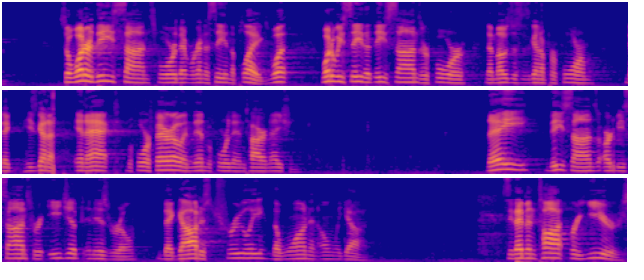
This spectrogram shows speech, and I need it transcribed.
So, what are these signs for that we're going to see in the plagues? What, what do we see that these signs are for that Moses is going to perform, that he's going to enact before Pharaoh and then before the entire nation? They, these signs, are to be signs for Egypt and Israel that God is truly the one and only God. See, they've been taught for years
